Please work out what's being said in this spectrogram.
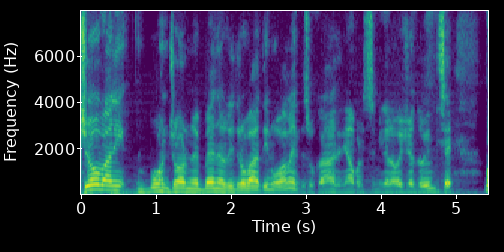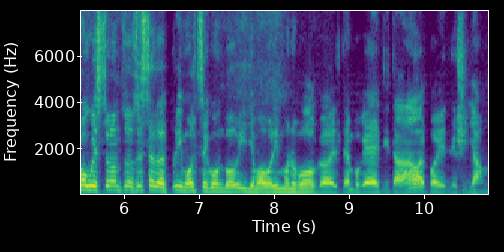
Giovani, buongiorno e ben ritrovati nuovamente sul canale di Napolis 1926. Ma questo non so se è stato il primo o il secondo video, ma vorremmo un poco il tempo che edita no? e poi decidiamo.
